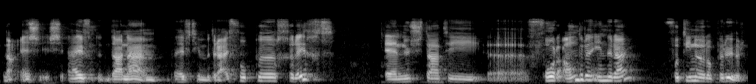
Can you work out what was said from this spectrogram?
Nou, en hij daarna heeft hij een bedrijf opgericht. en nu staat hij voor anderen in de rij voor 10 euro per uur.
